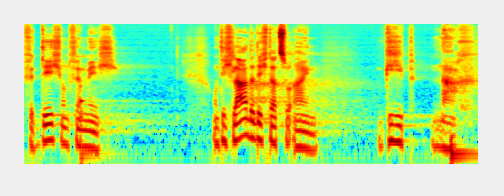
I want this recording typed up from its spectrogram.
für dich und für mich. Und ich lade dich dazu ein, gib nach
